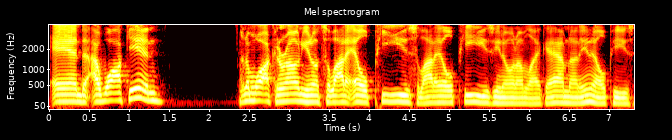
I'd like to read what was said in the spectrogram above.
And I walk in and I'm walking around, you know, it's a lot of LPs, a lot of LPs, you know, and I'm like, yeah, I'm not in LPs.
